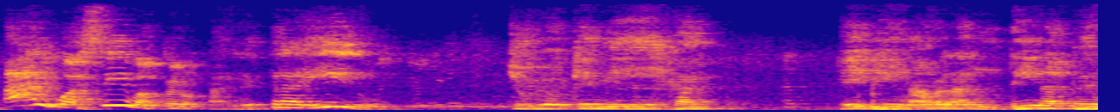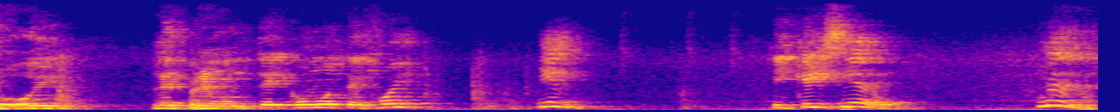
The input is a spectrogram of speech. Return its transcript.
algo así va, pero está retraído. Yo veo que mi hija es bien hablantina, pero hoy le pregunté cómo te fue. Bien. ¿Y qué hicieron? Nada.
